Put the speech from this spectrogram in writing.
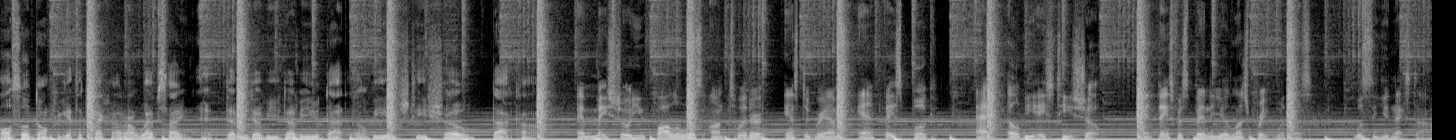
Also, don't forget to check out our website at www.lbhtshow.com. And make sure you follow us on Twitter, Instagram, and Facebook at LBHT Show. And thanks for spending your lunch break with us. We'll see you next time.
